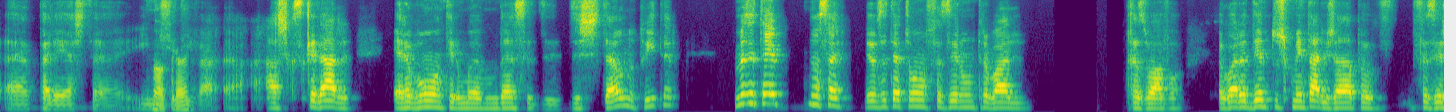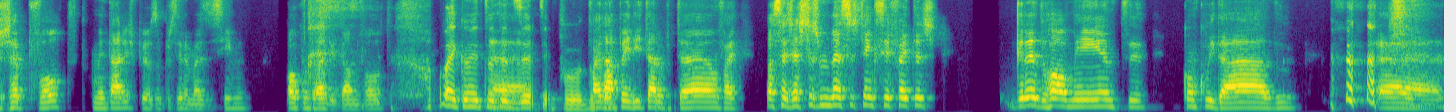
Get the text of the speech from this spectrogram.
ah, para esta iniciativa. Ah, Acho que se calhar era bom ter uma mudança de, de gestão no Twitter, mas até, não sei, eles até estão a fazer um trabalho razoável. Agora, dentro dos comentários, já dá para fazer upvote de comentários para eles aparecerem mais acima. Ao contrário, downvote. Bem, como eu estou a Ah, dizer, tipo, do Vai dar para editar o botão. Vai... Ou seja, estas mudanças têm que ser feitas gradualmente, com cuidado. Ah,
